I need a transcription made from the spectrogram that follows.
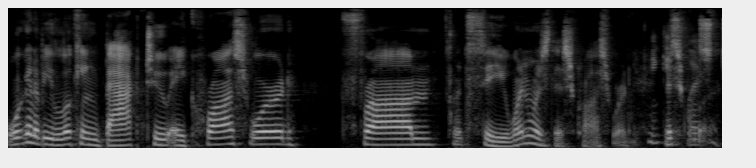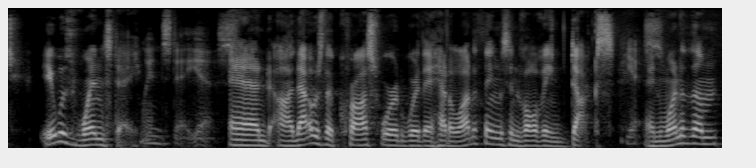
we're going to be looking back to a crossword from. Let's see, when was this crossword? I think This it was It was Wednesday. Wednesday, yes. And uh, that was the crossword where they had a lot of things involving ducks. Yes. And one of them,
